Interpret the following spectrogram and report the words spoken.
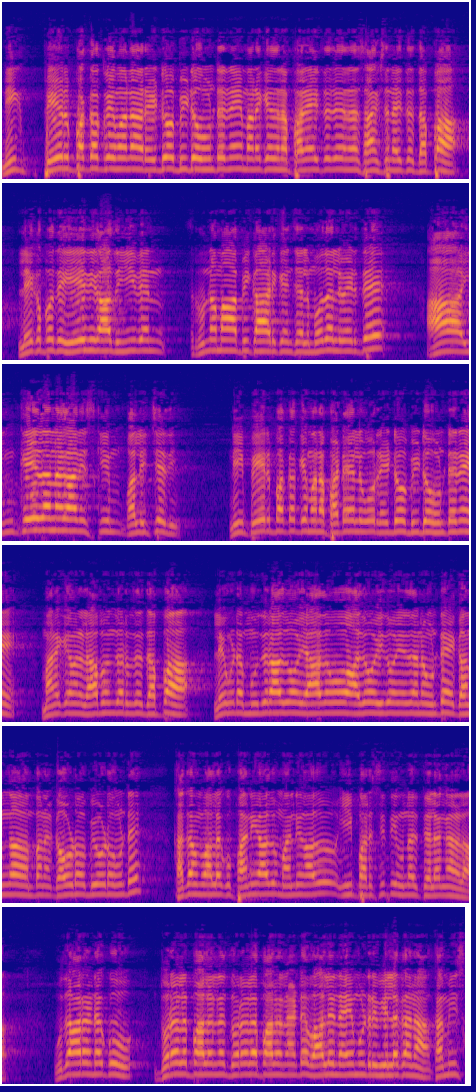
నీ పేరు పక్కకు ఏమైనా రెడో బిడో ఉంటేనే మనకేదైనా పని అవుతుంది ఏదైనా శాంక్షన్ అవుతుంది తప్ప లేకపోతే ఏది కాదు ఈవెన్ రుణమాఫీ కాడికించాలి మొదలు పెడితే ఆ ఇంకేదన్నా కానీ స్కీమ్ వాళ్ళు ఇచ్చేది. నీ పేరు పక్కకి మన పటేలు రెడ్డో బిడ్డో ఉంటేనే మనకేమైనా లాభం జరుగుతుంది తప్ప లేకుంటే ముదిరాజో యాదవో అదో ఇదో ఏదైనా ఉంటే గంగా మన గౌడో బివడో ఉంటే కథం వాళ్ళకు పని కాదు మని కాదు ఈ పరిస్థితి ఉన్నది తెలంగాణలో. ఉదాహరణకు దొరల పాలన దొరల పాలన అంటే వాళ్ళే నయముండ్రి వీళ్ళకన్నా. కమీస్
